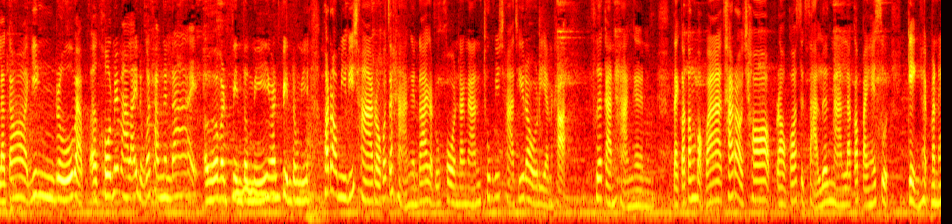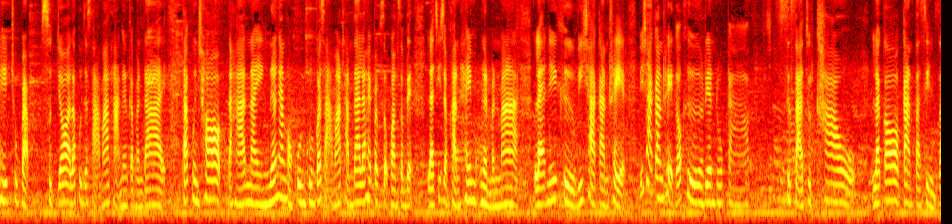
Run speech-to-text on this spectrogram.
แล้วก็ยิ่งรู้แบบเออโค้ดไม่มาไลฟ์หนูก็ทำเงินได้ เออมันฟินตรงนี้มันฟินตรงนี้ เพราะเรามีวิชาเราก็จะหาเงินได้กับทุกคนดังนั้น ทุกวิชาที่เราเรียนค่ะ เพื่อการหาเงิน แต่ก็ต้องบอกว่าถ้าเราชอบเราก็ศึกษาเรื่องนั้น แล้วก็ไปให้สุดเก่งให้มันให้ทุกแบบสุดยอด แล้วคุณจะสามารถหาเงินกับมันได้ ถ้าคุณชอบนะคะในเนื้องานของคุณคุณก็สามารถทำได้แล้วให้ประสบความสำเร็จ และที่สำคัญให้เงินมันมาก และนี่คือวิชาการเทรด วิชาการเทรดก็คือเรียนรู้กราฟศึกษาจุดเข้า แล้วก็การตัดสินใจ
